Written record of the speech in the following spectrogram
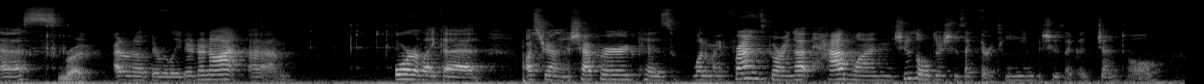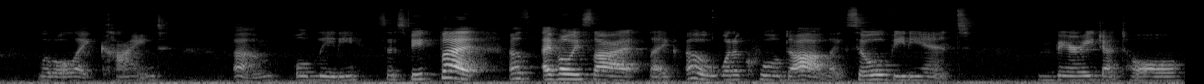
s. Right. I don't know if they're related or not. Um, or like a Australian Shepherd because one of my friends growing up had one. She was older. She was like 13, but she was like a gentle, little like kind um, old lady, so to speak. But I was I've always thought like, oh, what a cool dog! Like so obedient, very gentle,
